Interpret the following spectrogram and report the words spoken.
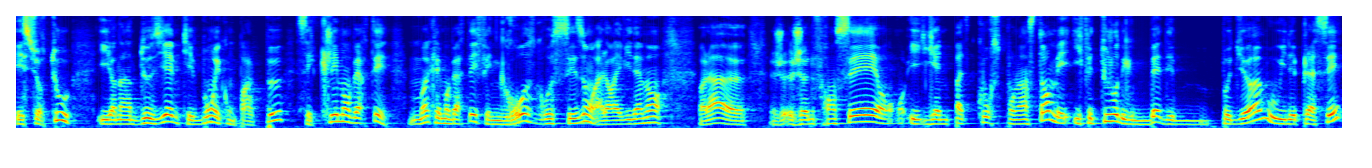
Et surtout, il y en a un deuxième qui est bon et qu'on parle peu, c'est Clément Berthet. Moi, Clément Berthet fait une grosse, grosse saison. Alors évidemment, voilà, euh, jeune français, il gagne pas de course pour l'instant, mais il fait toujours des, des podiums où il est placé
